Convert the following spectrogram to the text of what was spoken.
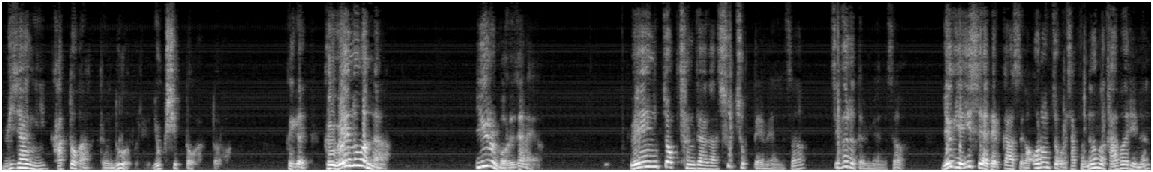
위장이 각도가 더 누워버려요. 60도 각도로. 그러니까 그 왜 누웠나 이유를 모르잖아요. 왼쪽 창자가 수축되면서 찌그러들면서 여기에 있어야 될 가스가 오른쪽으로 자꾸 넘어가 버리는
